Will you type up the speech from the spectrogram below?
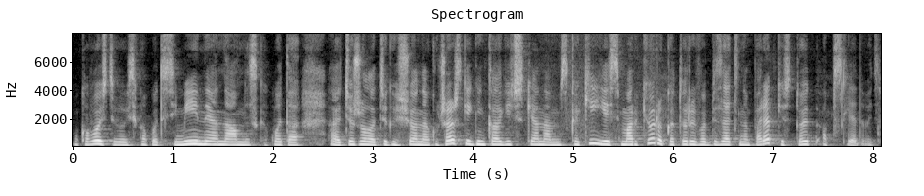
У кого есть, есть какой-то семейный анамнез, какой-то э, тяжело отягощенный акушерский гинекологический анамнез? Какие есть маркеры, которые в обязательном порядке стоит обследовать?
